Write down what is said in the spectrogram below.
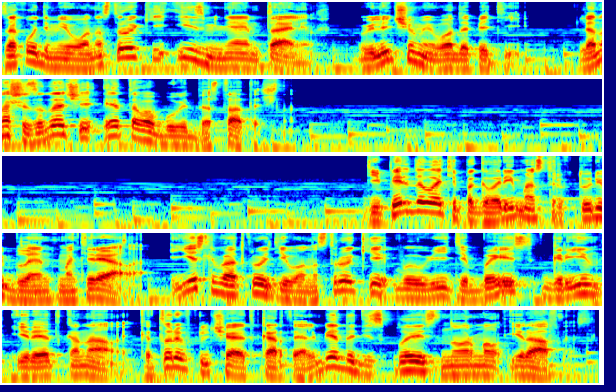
заходим в его настройки и изменяем тайлинг. Увеличиваем его до 5. Для нашей задачи этого будет достаточно. Теперь давайте поговорим о структуре Blend материала. Если вы откроете его настройки, вы увидите Base, Green и Red каналы, которые включают карты Albedo, Displays, Normal и Roughness.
